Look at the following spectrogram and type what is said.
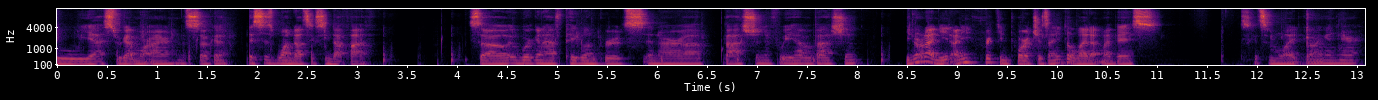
Ooh, yes, we got more iron. That's so good. This is 1.16.5. So we're gonna have piglin brutes in our uh, bastion if we have a bastion. You know what I need? I need freaking torches. I need to light up my base. Let's get some light going in here.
